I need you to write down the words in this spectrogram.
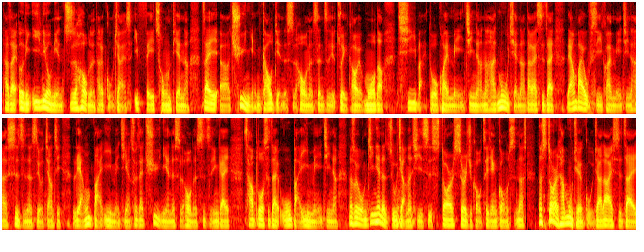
它在二零一六年之后呢，它的股价也是一飞冲天呐、在呃去年高点的时候呢，甚至也最高有摸到七百多块美金啊，那它目前呢大概是在两百五十一块美金，它的市值呢是有将近两百亿美金啊，所以在去年的时候呢，市值应该差不多是在五百亿美金啊。那所以我们今天的主角呢，其实是 Star Surgical 这间公司。那那 Star 它目前的股价大概是在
